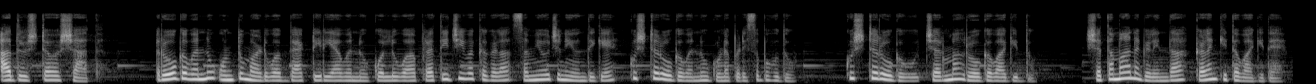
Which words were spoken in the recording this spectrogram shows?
ಅದೃಷ್ಟವಶಾತ್, ರೋಗವನ್ನು ಉಂಟುಮಾಡುವ ಬ್ಯಾಕ್ಟೀರಿಯಾವನ್ನು ಕೊಲ್ಲುವ ಪ್ರತಿಜೀವಕಗಳ ಸಂಯೋಜನೆಯೊಂದಿಗೆ ಕುಷ್ಠರೋಗವನ್ನು ಗುಣಪಡಿಸಬಹುದು. ಕುಷ್ಠರೋಗವು ಚರ್ಮ ರೋಗವಾಗಿದ್ದು ಶತಮಾನಗಳಿಂದ ಕಳಂಕಿತವಾಗಿದೆ.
